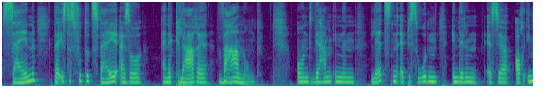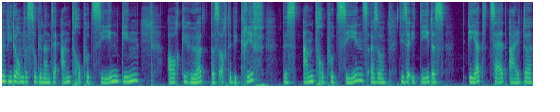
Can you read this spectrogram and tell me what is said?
sein. Da ist das Futur 2 also eine klare Warnung. Und wir haben in den letzten Episoden, in denen es ja auch immer wieder um das sogenannte Anthropozän ging, auch gehört, dass auch der Begriff des Anthropozäns, also dieser Idee, dass Erdzeitalter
